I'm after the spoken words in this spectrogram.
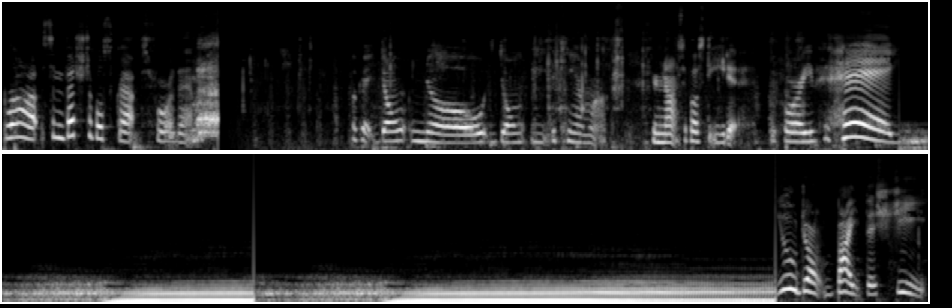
brought some vegetable scraps for them. Okay, don't, no, don't eat the camera. You're not supposed to eat it. Before I, hey! You don't bite the sheep.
